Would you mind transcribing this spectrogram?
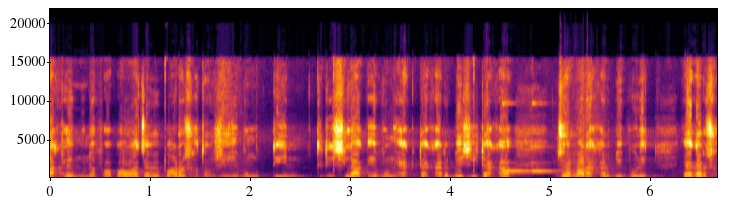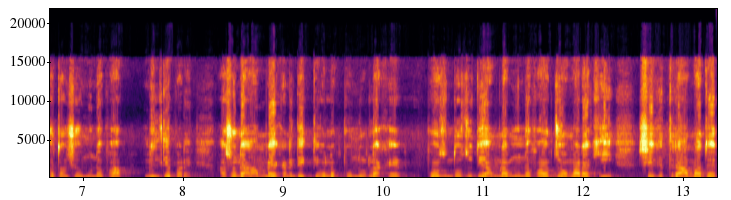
রাখলে মুনাফা পাওয়া যাবে বারো শতাংশ এবং তিন, তিরিশ লাখ এবং এক টাকার বেশি টাকা জমা রাখার বিপরীত এগারো শতাংশ মুনাফা মিলতে পারে। আসলে আমরা এখানে দেখতে পেলাম পনেরো লাখের পর্যন্ত যদি আমরা মুনাফা জমা রাখি, সেক্ষেত্রে আমাদের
